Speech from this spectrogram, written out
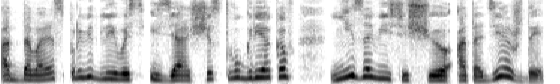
отдавая справедливость изяществу греков, не зависящую от одежды,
